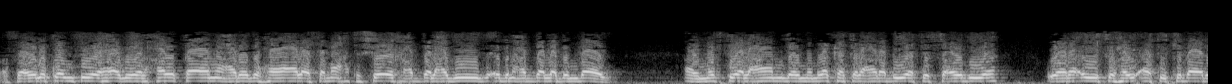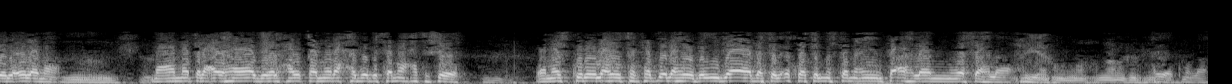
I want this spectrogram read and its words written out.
رسائلكم في هذه الحلقة نعرضها على سماحة الشيخ عبد العزيز ابن عبد الله بن باز المفتي العام للمملكة العربية السعودية ورئيس هيئة كبار العلماء. مع مطلع هذه الحلقة نرحب بسماحة الشيخ. ونشكر له تفضله بإجابة الإخوة المستمعين فأهلا وسهلا. حياكم الله. فيك. حياكم الله.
